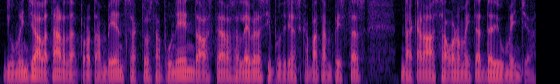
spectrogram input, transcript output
diumenge a la tarda, però també en sectors de Ponent, de les Terres de l'Ebre, s'hi podrien escapar tempestes de cara a la segona meitat de diumenge.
